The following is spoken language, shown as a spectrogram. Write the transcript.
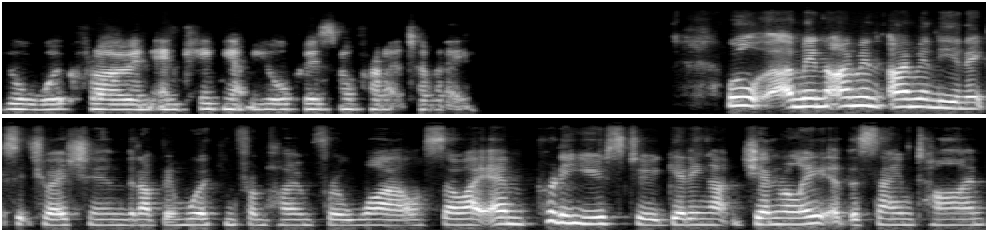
your workflow and, and keeping up your personal productivity? Well, I mean, I'm in I'm in the unique situation that I've been working from home for a while, so I am pretty used to getting up generally at the same time.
